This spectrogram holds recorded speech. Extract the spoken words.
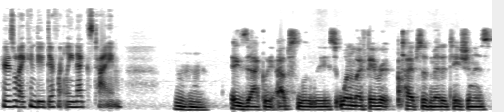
here's what i can do differently next time mm-hmm. exactly absolutely so one of my favorite types of meditation is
